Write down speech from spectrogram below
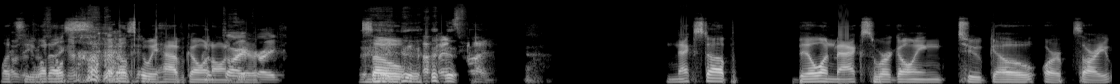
let's see what else what else do we have going I'm on sorry, here. Craig. So That's fine. next up bill and max were going to go or sorry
